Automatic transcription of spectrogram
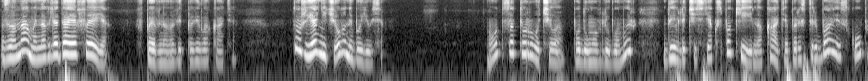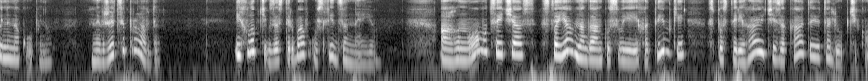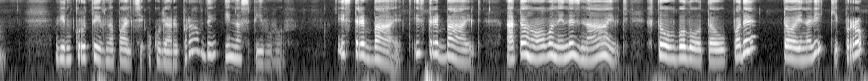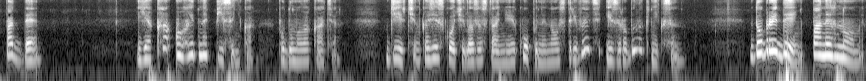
За нами наглядає фея, впевнено відповіла Катя. Тож я нічого не боюся. От заторочила, подумав Любомир, дивлячись, як спокійно Катя перестрибає з купини на купину. Невже це правда? І хлопчик застрибав услід за нею. А гном у цей час стояв на ганку своєї хатинки, спостерігаючи за Катею та Любчиком. Він крутив на пальці окуляри правди і наспівував. І стрибають, і стрибають, а того вони не знають. Хто в болото упаде, той навіки пропаде. Яка огидна пісенька, подумала Катя. Дівчинка зіскочила з останньої купини на острівець і зробила кніксен. Добрий день, пане гноме.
